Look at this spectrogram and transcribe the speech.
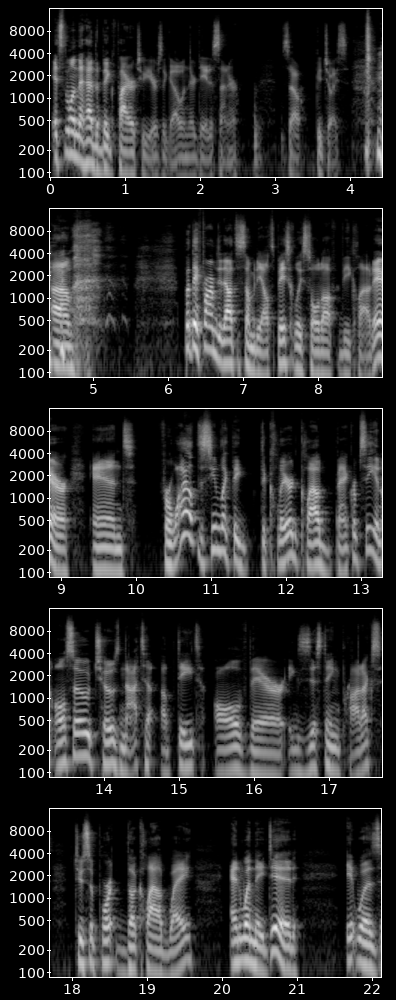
It's the one that had the big fire two years ago in their data center. So good choice. Um, but they farmed it out to somebody else, basically sold off vCloud Air. And for a while, it seemed like they declared cloud bankruptcy and also chose not to update all of their existing products to support the cloud way. And when they did, it was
